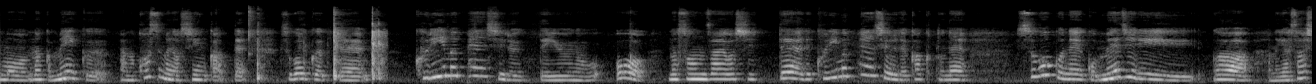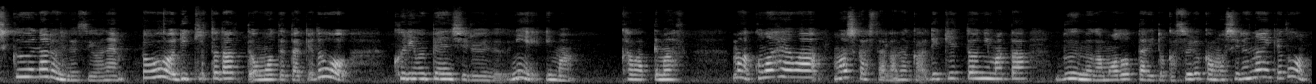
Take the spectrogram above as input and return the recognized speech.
もなんかメイクあのコスメの進化ってすごくってクリームペンシルっていうのをの存在を知ってでクリームペンシルで描くとねすごくねこう目尻が優しくなるんですよね。をリキッドだって思ってたけどクリームペンシルに今変わってます。まあこの辺はもしかしたらなんかリキッドにまたブームが戻ったりとかするかもしれないけど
